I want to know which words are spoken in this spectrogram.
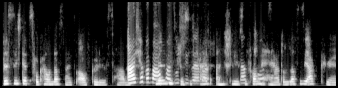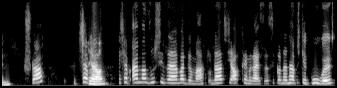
bis sich der Zucker und das Salz aufgelöst haben. Ah, ich habe aber auch Nimm mal Sushi selber. Flüssigkeit anschließend vom. Herd und lasse sie abkühlen. Stopp. Ich habe Ja, ein, ich hab einmal Sushi selber gemacht und da hatte ich auch keinen Reisessig und dann habe ich gegoogelt.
